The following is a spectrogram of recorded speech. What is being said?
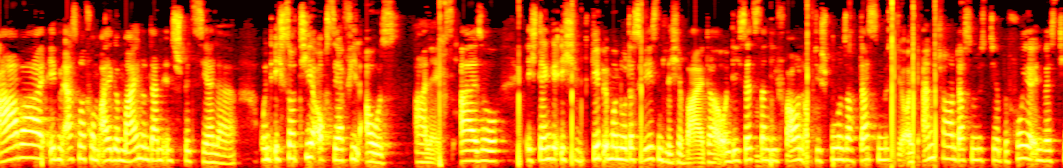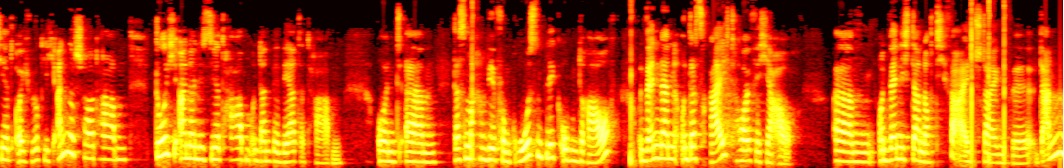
aber eben erstmal vom Allgemeinen und dann ins Spezielle. Und ich sortiere auch sehr viel aus, Alex. Also ich denke, ich gebe immer nur das Wesentliche weiter und ich setze dann die Frauen auf die Spur und sage, das müsst ihr euch anschauen, das müsst ihr, bevor ihr investiert, euch wirklich angeschaut haben, durchanalysiert haben und dann bewertet haben. Und ähm, das machen wir vom großen Blick oben drauf. Und wenn dann, und das reicht häufig ja auch. Ähm, und wenn ich dann noch tiefer einsteigen will, dann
